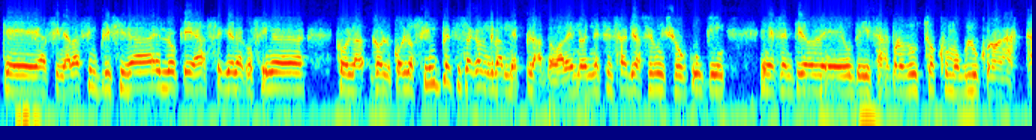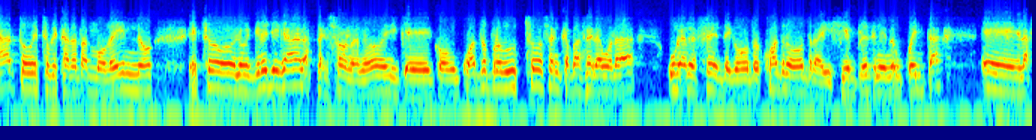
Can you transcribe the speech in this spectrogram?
que al final la simplicidad es lo que hace que la cocina, con, la, con, con lo simple se sacan grandes platos, ¿vale? No es necesario hacer un show cooking en el sentido de utilizar productos como gluconolactato, esto que está tan moderno. Esto lo que quiero llegar a las personas, ¿no? Y que con cuatro productos sean capaces de elaborar una receta y con otros cuatro otra, y siempre teniendo en cuenta eh, la,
